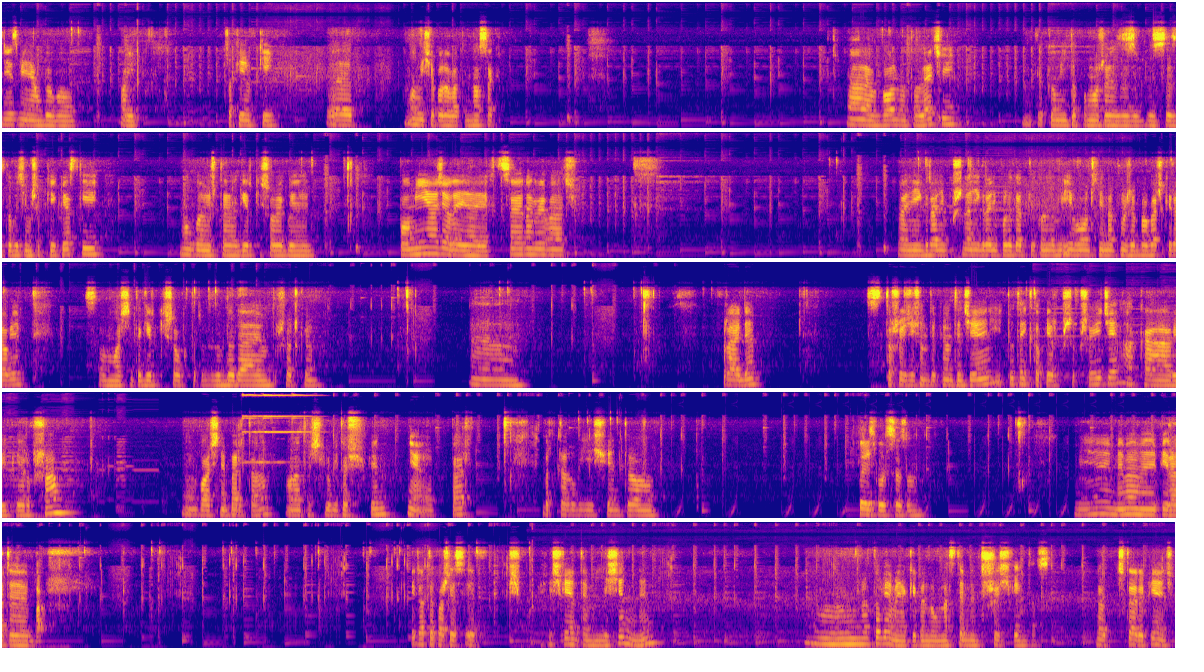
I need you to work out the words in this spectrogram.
Nie zmieniam go, bo... Oj, trafiłem w kij. E, no mi się podoba ten nosek. Ale wolno to leci. Tylko mi to pomoże ze zdobyciem szybkiej gwiazdki. Mógłbym już te gierki show jakby pomijać, ale ja je chcę nagrywać. Przynajmniej granie, przynajmniej granie polega tylko i wyłącznie na tym, że babeczki robię. Są właśnie te gierki show, które do- dodają troszeczkę. Ehm, Friday. 165 dzień i tutaj kto pierwszy przyjdzie? Akari pierwsza. No właśnie Berta. Ona też lubi to święto. Nie, Ber... Berta lubi święto baseball sezon. My, my mamy piratę Bash. Piratę Bash jest świętem jesiennym. Mm, No to wiemy, jakie będą następne trzy święta. No, cztery, pięć.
